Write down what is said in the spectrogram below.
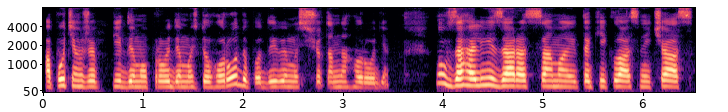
А потім вже підемо, пройдемось до городу, подивимось, що там на городі. Ну, взагалі, зараз саме такий класний час,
